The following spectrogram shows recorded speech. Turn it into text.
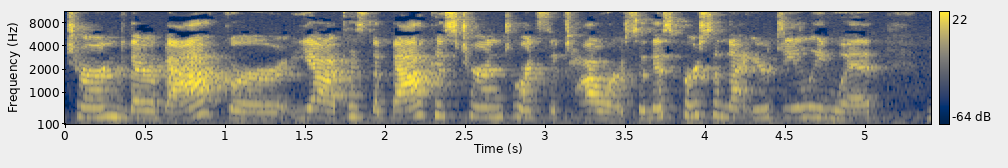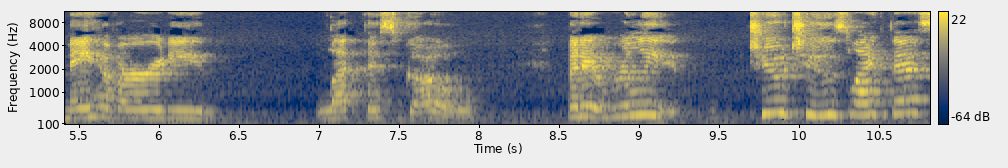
turned their back, or yeah, because the back is turned towards the tower. So this person that you're dealing with may have already let this go. But it really, two twos like this,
